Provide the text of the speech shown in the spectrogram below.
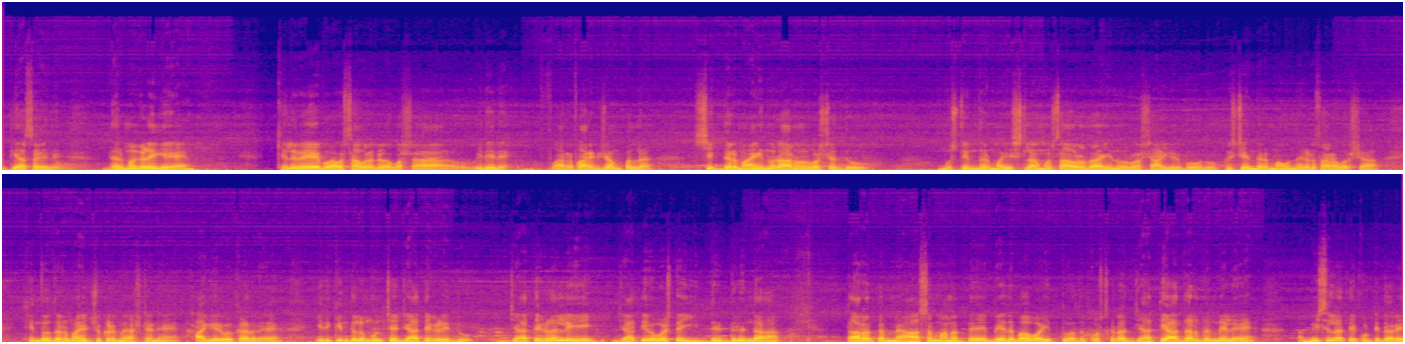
ಇತಿಹಾಸ ಇದೆ ಧರ್ಮಗಳಿಗೆ ಕೆಲವೇ ಸಾವಿರಗಳ ವರ್ಷ ಇದಿದೆ. ಫಾರ್ ಫಾರ್ ಎಕ್ಸಾಂಪಲ್, ಸಿಖ್ ಧರ್ಮ ಐನೂರು ಆರುನೂರು ವರ್ಷದ್ದು, ಮುಸ್ಲಿಂ ಧರ್ಮ ಇಸ್ಲಾಮ್ ಸಾವಿರದ ಐನೂರು ವರ್ಷ ಆಗಿರ್ಬೋದು, ಕ್ರಿಶ್ಚಿಯನ್ ಧರ್ಮ ಒಂದು ಎರಡು ಸಾವಿರ ವರ್ಷ ಹಿಂದೂ ಧರ್ಮ ಹೆಚ್ಚು ಕಡಿಮೆ ಅಷ್ಟೇ ಹಾಗಿರಬೇಕಾದ್ರೆ ಇದಕ್ಕಿಂತಲೂ ಮುಂಚೆ ಜಾತಿಗಳಿದ್ದು. ಜಾತಿಗಳಲ್ಲಿ ಜಾತಿ ವ್ಯವಸ್ಥೆ ಇದ್ದಿದ್ದರಿಂದ ತಾರತಮ್ಯ, ಅಸಮಾನತೆ ಭೇದ ಭಾವ ಇತ್ತು. ಅದಕ್ಕೋಸ್ಕರ ಜಾತಿ ಆಧಾರದ ಮೇಲೆ ಮೀಸಲಾತಿ ಕೊಟ್ಟಿದ್ದಾರೆ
